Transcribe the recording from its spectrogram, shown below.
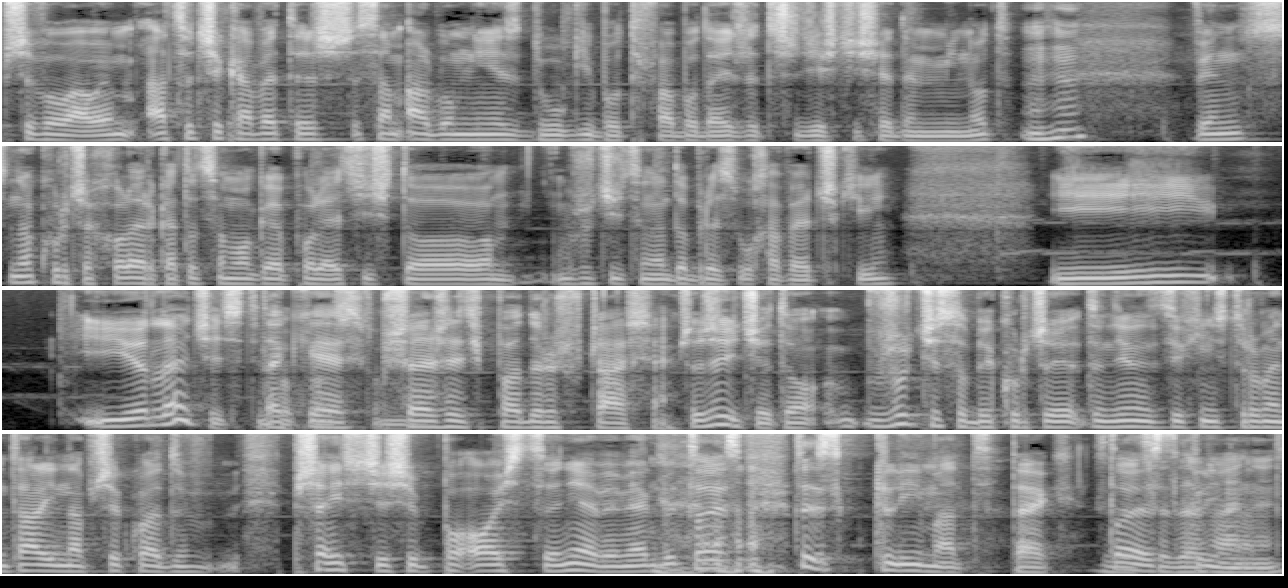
przywołałem. A co ciekawe też sam album nie jest długi, bo trwa bodajże 37 minut. Mhm. Więc no kurczę, cholerka, to co mogę polecić, to wrzucić to na dobre słuchaweczki i, i odlecieć z tym Tak po prostu. jest, no. przeżyć podróż w czasie. Przeżyjcie to. Wrzućcie sobie, kurczę, ten jeden z tych instrumentali, na przykład przejdźcie się po ośce, nie wiem, jakby to jest, to jest klimat. Tak, To jest klimat.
